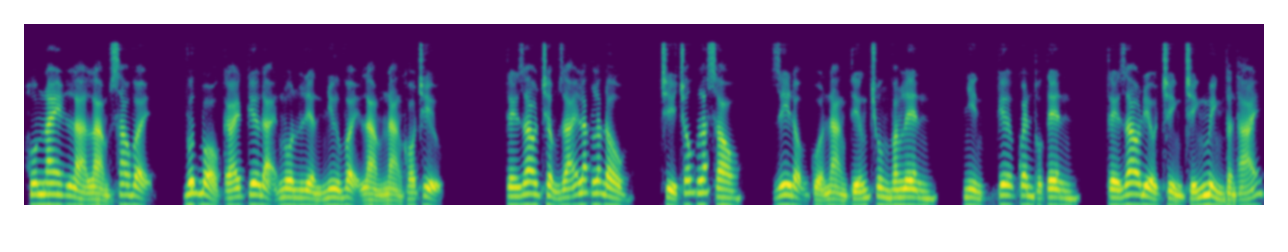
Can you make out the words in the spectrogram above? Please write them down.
Hôm nay là làm sao vậy, vứt bỏ cái kia đại ngôn liền như vậy làm nàng khó chịu. Tề giao chậm rãi lắc lắc đầu, chỉ chốc lát sau, di động của nàng tiếng chuông vang lên, nhìn kia quen thuộc tên, tề giao điều chỉnh chính mình thần thái,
